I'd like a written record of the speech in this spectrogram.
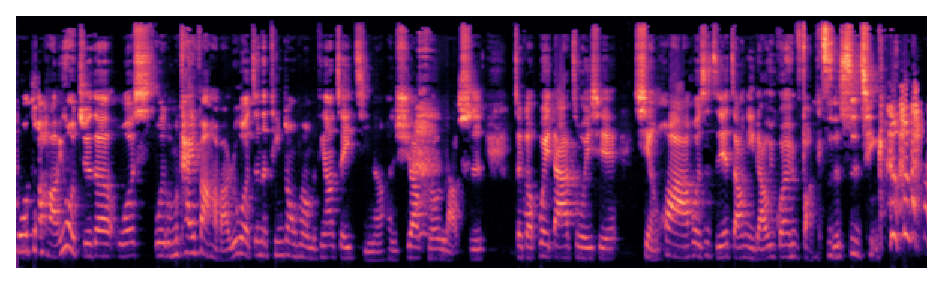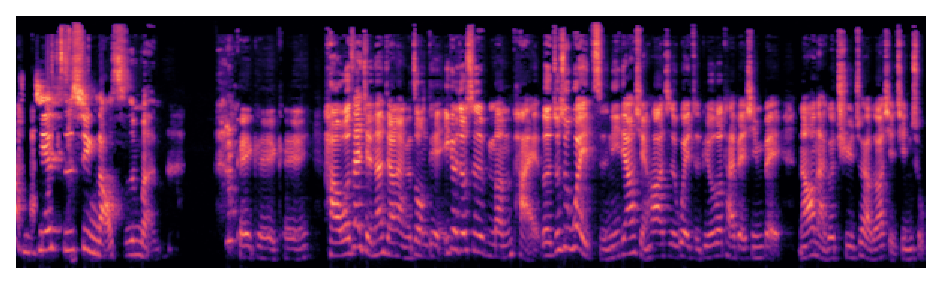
多做好，因为我觉得我我我们开放好吧？如果真的听众朋友们听到这一集呢，很需要 Chloe 老师这个为大家做一些显化啊，或者是直接找你疗愈关于房子的事情，直接私信老师们。可以可以可以，好，我再简单讲两个重点，一个就是门牌的，就是位置，你一定要显化是位置，比如说台北新北，然后哪个区最好都要写清楚。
